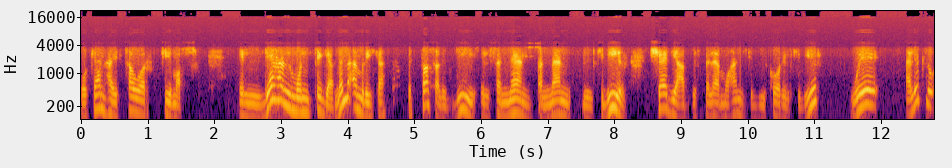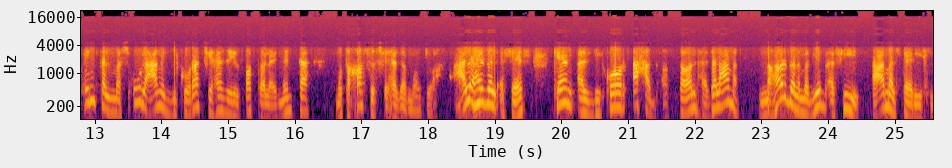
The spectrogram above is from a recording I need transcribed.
وكان هيتصور في مصر. الجهة المنتجة من أمريكا اتصلت بالفنان الفنان الكبير شادي عبد السلام مهندس الديكور الكبير وقالت له أنت المسؤول عن الديكورات في هذه الفترة لأن أنت متخصص في هذا الموضوع. على هذا الأساس كان الديكور أحد أبطال هذا العمل. النهارده لما بيبقى في عمل تاريخي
